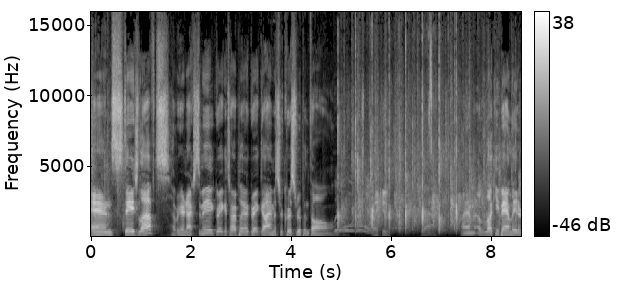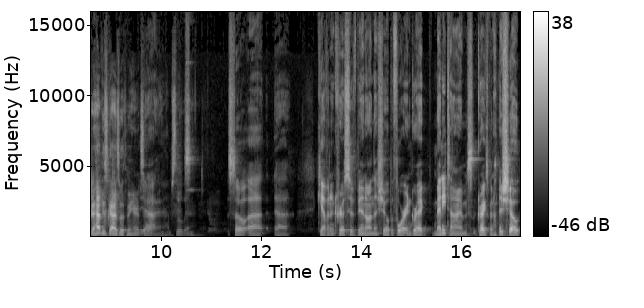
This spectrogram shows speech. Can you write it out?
And stage left, over here next to me, great guitar player, great guy, Mr. Chris Rupenthal. Thank you. I am a lucky band leader to have these guys with me here today. Yeah. Absolutely. So, uh, uh, Kevin and Chris have been on the show before, and Greg many times. Greg's been on the show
